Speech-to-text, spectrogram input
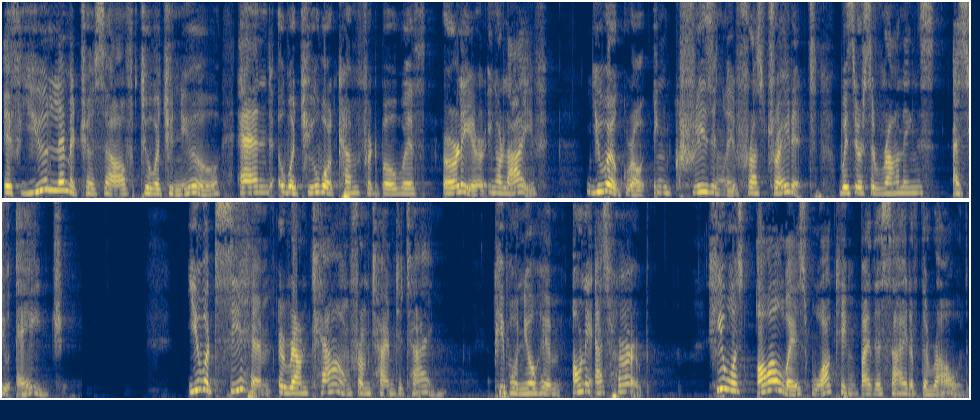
If you limit yourself to what you knew and what you were comfortable with earlier in your life, you will grow increasingly frustrated with your surroundings as you age. You would see him around town from time to time. People knew him only as Herb. He was always walking by the side of the road.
